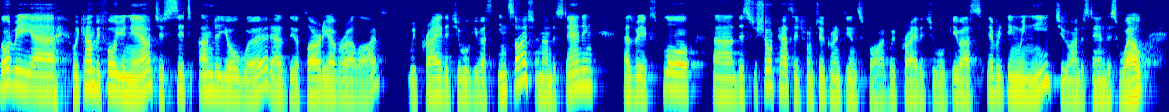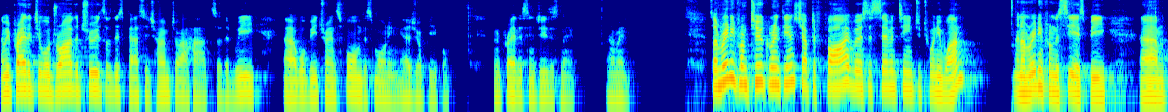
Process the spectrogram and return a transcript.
Lord, we, uh, we come before you now to sit under your word as the authority over our lives. We pray that you will give us insight and understanding as we explore uh, this short passage from 2 Corinthians 5. We pray that you will give us everything we need to understand this well. And we pray that you will drive the truths of this passage home to our hearts so that we uh, will be transformed this morning as your people. And we pray this in Jesus' name. Amen. So I'm reading from 2 Corinthians chapter 5, verses 17 to 21. And I'm reading from the CSB. Um,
